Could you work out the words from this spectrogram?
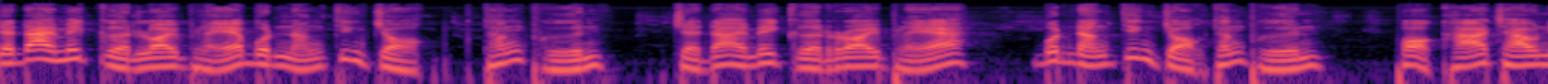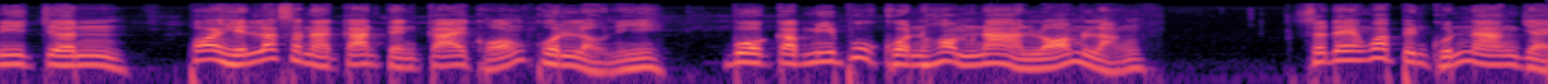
จะได้ไม่เกิดรอยแผลบนหนังจิ้งจอกทั้งผืน จะได้ไม่เกิดรอยแผล บนหนังจิ้งจอกทั้งผืน พ่อค้าชาวนีเจินพอเห็นลักษณะการแต่งกายของคนเหล่านี้ บวกกับมีผู้คนห้อมหน้าล้อมหลัง แสดงว่าเป็นขุนนางใหญ่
